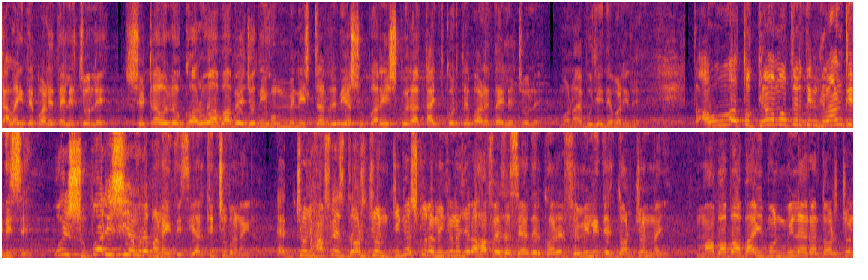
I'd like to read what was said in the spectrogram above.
চালাইতে পারে তাইলে চলে। সেটা হলো গরোয়াভাবে যদি হোম মিনিস্টারে দিয়ে সুপারিশ করে কাজ করতে পারে তাইলে চলে। মনে হয় বুঝাইতে পারি না তো আল্লাহ তো কেমতের দিন গ্রান্টি দিছে। ওই সুপারিশই আমরা বানাইতেছি, আর কিচ্ছু বানাই না। একজন হাফেজ, দশজন, জিজ্ঞেস করেন, এখানে যারা হাফেজ আছে, এদের ঘরের ফ্যামিলিতে দশজন নাই। মা বাবা, ভাই বোন মিলে এরা দশজন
